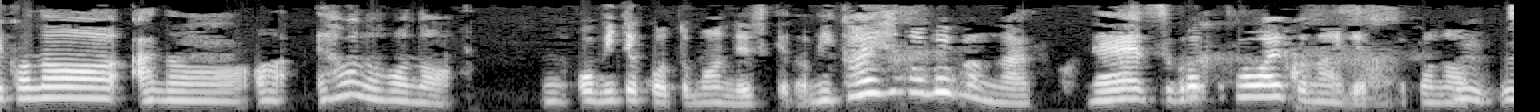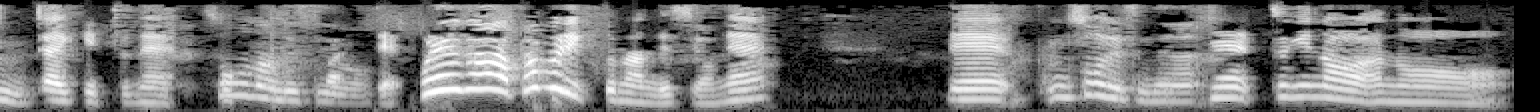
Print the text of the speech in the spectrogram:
ー、この、あの、あ絵本の方の、んを見ていこうと思うんですけど、見返しの部分がね、すごく可愛くないですかこのちっ。ちゃいキツネ。そうなんですよ。これがパブリックなんですよね。で、うん、そうですね。で、次の、あの、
